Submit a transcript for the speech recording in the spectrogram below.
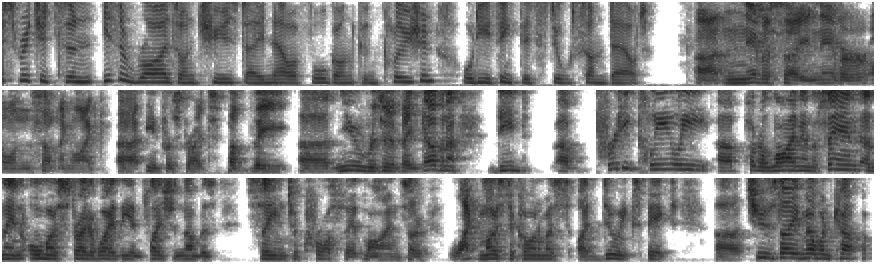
Chris Richardson, is a rise on Tuesday now a foregone conclusion, or do you think there's still some doubt? Uh, never say never on something like uh, interest rates, but the uh, new Reserve Bank governor did uh, pretty clearly uh, put a line in the sand, and then almost straight away the inflation numbers seem to cross that line. So, like most economists, I do expect uh, Tuesday, Melbourne Cup,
